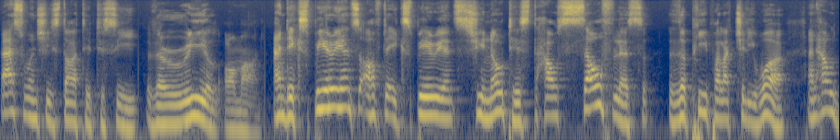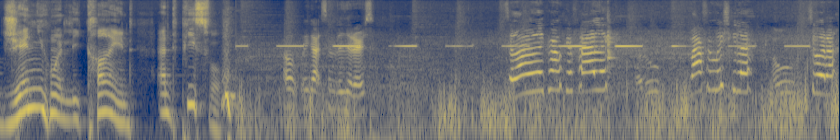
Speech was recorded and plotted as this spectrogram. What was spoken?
that's when she started to see the real Oman. And experience after experience she noticed how selfless the people actually were and how genuinely kind and peaceful. Oh, we got some visitors. السلام عليكم كيف حالك؟ ما في مشكلة صورة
